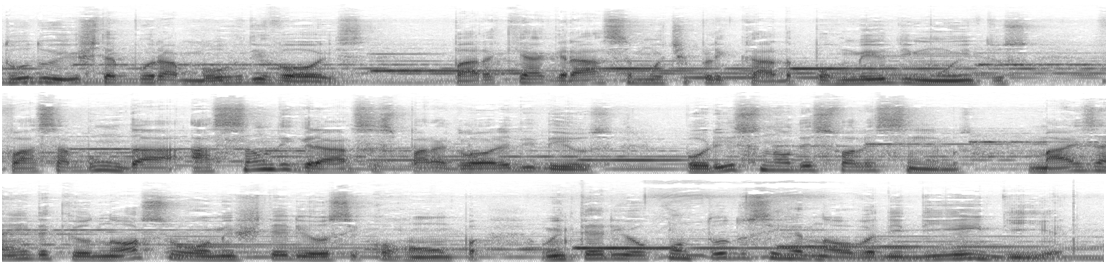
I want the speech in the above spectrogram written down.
tudo isto é por amor de vós, para que a graça multiplicada por meio de muitos faça abundar a ação de graças para a glória de Deus. Por isso não desfalecemos, mas ainda que o nosso homem exterior se corrompa, o interior contudo se renova de dia em dia.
